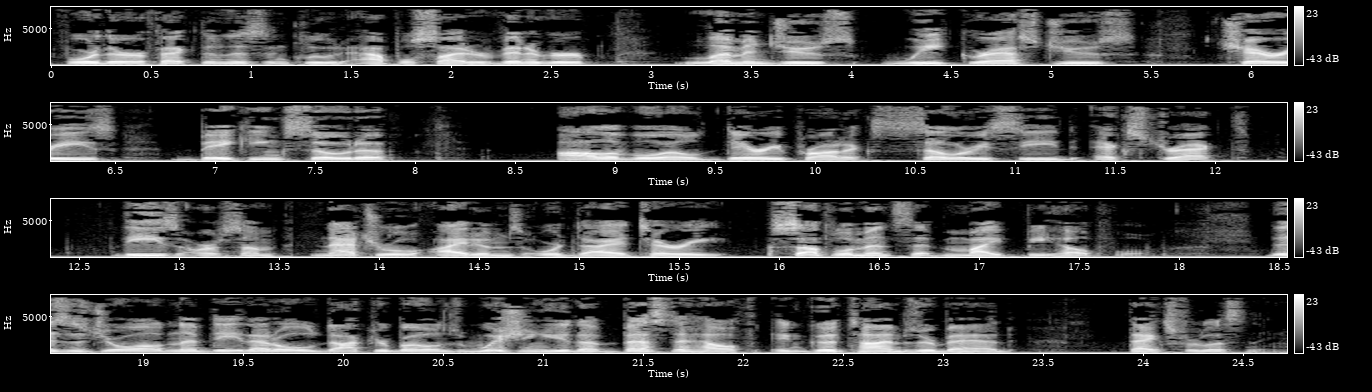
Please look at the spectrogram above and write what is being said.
for their effectiveness include apple cider vinegar, lemon juice, wheatgrass juice, cherries, baking soda, olive oil, dairy products, celery seed extract. These are some natural items or dietary supplements that might be helpful. This is Joe Alton, MD, that old Dr. Bones, wishing you the best of health in good times or bad. Thanks for listening.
